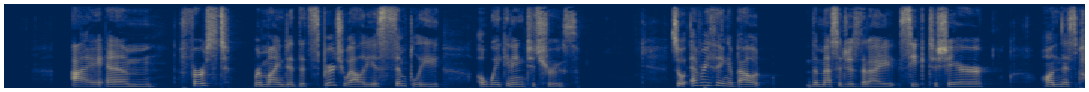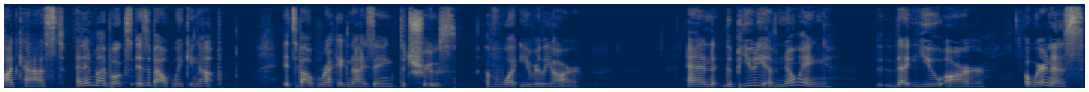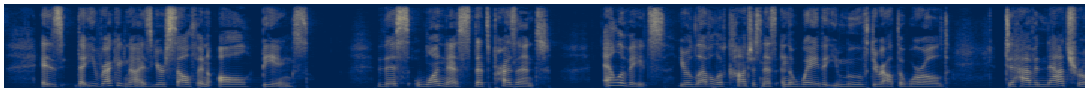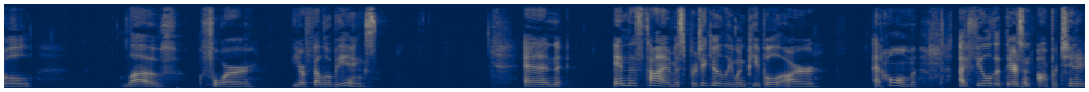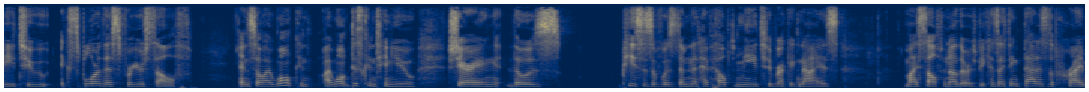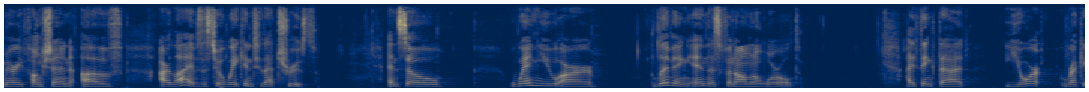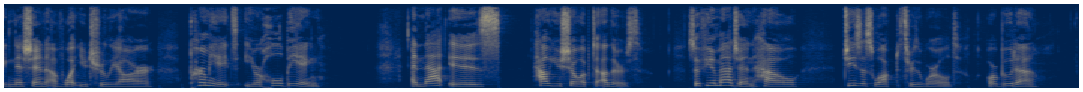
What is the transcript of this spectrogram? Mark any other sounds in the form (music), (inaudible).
I am first reminded that spirituality is simply awakening to truth. So, everything about the messages that I seek to share on this podcast and in my books is about waking up. It's about recognizing the truth of what you really are. And the beauty of knowing that you are awareness is that you recognize yourself in all beings. This oneness that's present elevates your level of consciousness and the way that you move throughout the world to have a natural love for your fellow beings. And in this time, particularly when people are at home, I feel that there's an opportunity to explore this for yourself. And so I won't con- I won't discontinue sharing those pieces of wisdom that have helped me to recognize myself and others because I think that is the primary function of our lives is to awaken to that truth. And so when you are living in this phenomenal world, I think that your recognition of what you truly are permeates your whole being. And that is how you show up to others. So if you imagine how Jesus walked through the world, or Buddha,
